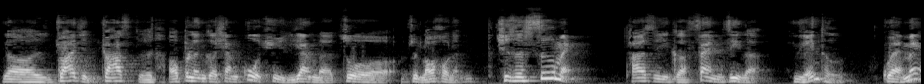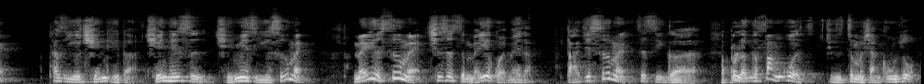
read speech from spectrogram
要抓紧抓死，而不能够像过去一样的做做老好人。其实收买它是一个犯罪的源头，拐卖它是有前提的，前提是前面是有收买，没有收买其实是没有拐卖的。打击收买这是一个不能够放过，就是这么项工作。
